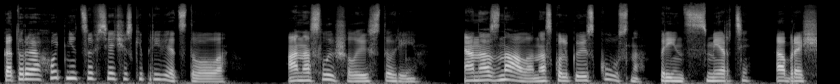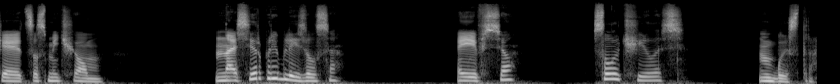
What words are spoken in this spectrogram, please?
который охотница всячески приветствовала. Она слышала истории. Она знала, насколько искусно принц смерти обращается с мечом. Насир приблизился. И все случилось быстро.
